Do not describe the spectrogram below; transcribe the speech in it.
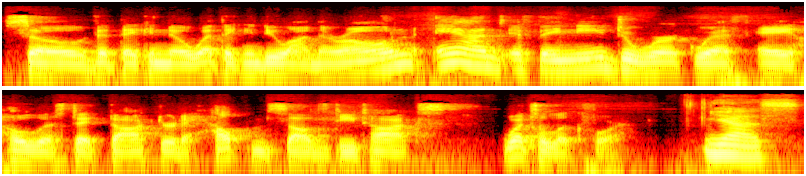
so that they can know what they can do on their own. And if they need to work with a holistic doctor to help themselves detox, what to look for. Yes.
